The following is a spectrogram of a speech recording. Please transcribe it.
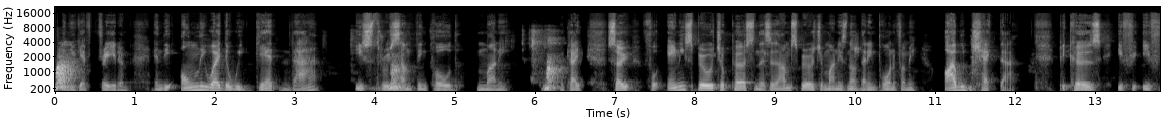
and you get freedom. And the only way that we get that is through something called money. Okay. So for any spiritual person that says, I'm spiritual, money is not that important for me, I would check that because if if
